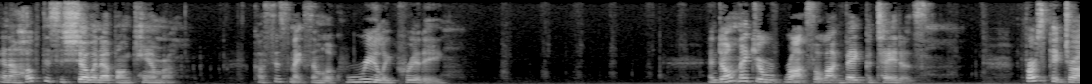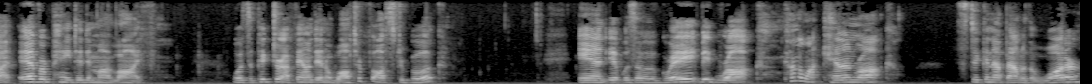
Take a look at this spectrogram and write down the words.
And I hope this is showing up on camera because this makes them look really pretty. And don't make your rocks look like baked potatoes. First picture I ever painted in my life was a picture I found in a Walter Foster book. And it was a great big rock, kind of like cannon rock, sticking up out of the water.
